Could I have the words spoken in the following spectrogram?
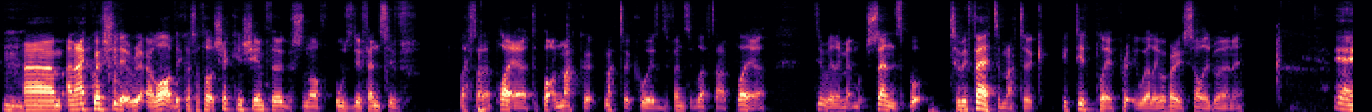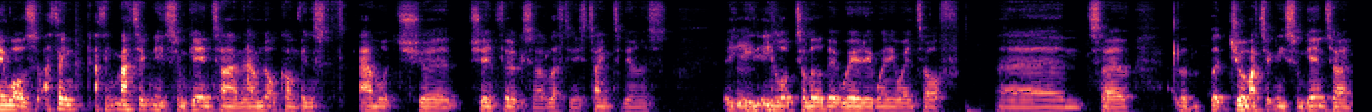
Hmm. Um, and I questioned it a lot because I thought checking Shane Ferguson off, who's a defensive left sided player, to put on Mattock, Mattock who is a defensive left sided player, didn't really make much sense. But to be fair to Mattock, he did play pretty well. He was very solid, weren't he? Yeah, it was. I think I think Mattock needs some game time, and I'm not convinced how much uh, Shane Ferguson had left in his tank. To be honest, he, he- he looked a little bit weary when he went off. Um, so, but, but Joe Mattock needs some game time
